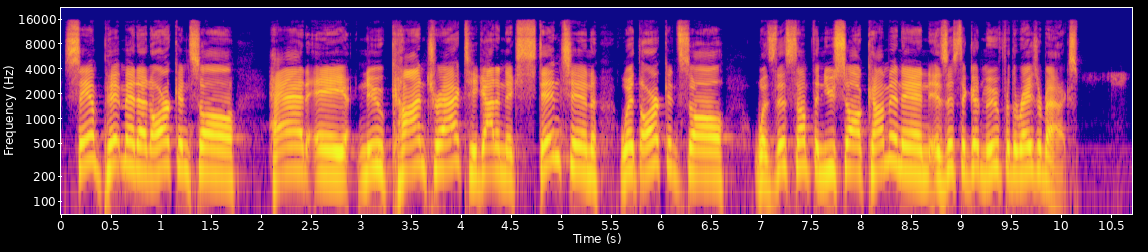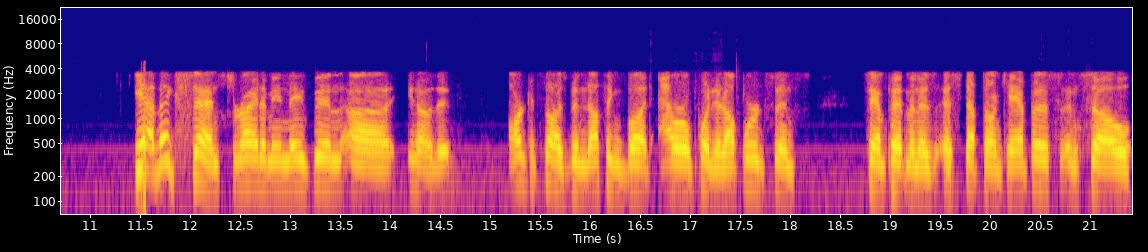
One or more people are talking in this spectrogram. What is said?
Sam Pittman at Arkansas had a new contract. He got an extension with Arkansas. Was this something you saw coming, and is this a good move for the Razorbacks? Yeah, it makes sense, right? I mean, they've been, uh, you know, the, Arkansas has been nothing but arrow pointed upward since Sam Pittman has, has stepped on campus, and so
